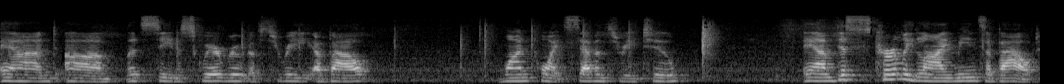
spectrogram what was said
And um, let's see, the square root of 3 about 1.732. And this curly line means about.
